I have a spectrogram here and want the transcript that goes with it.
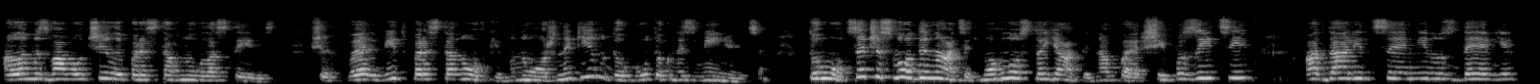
але ми з вами вчили переставну властивість, що від перестановки множників добуток не змінюється. Тому це число 11 могло стояти на першій позиції, а далі це мінус 9,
